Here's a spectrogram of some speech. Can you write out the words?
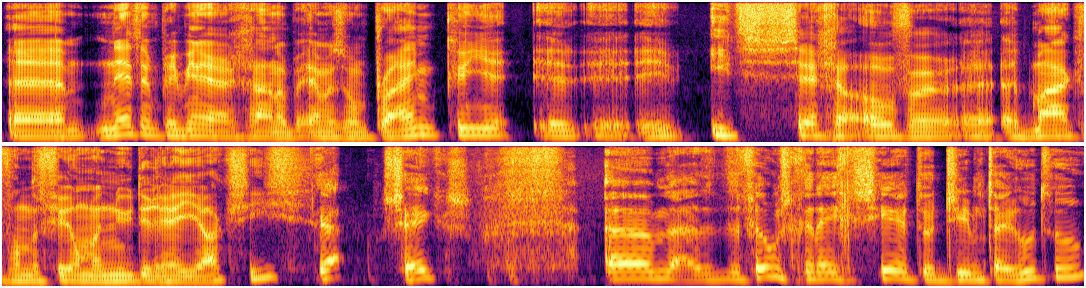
Ehm, net in première gegaan op Amazon Prime. Kun je iets zeggen over het maken van de film nu de reacties? Ja, zeker. Um, de film is geregisseerd door Jim Taihutu.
